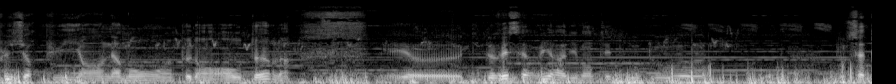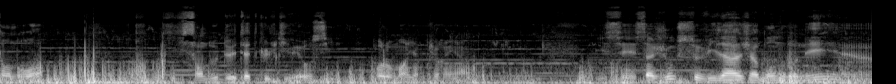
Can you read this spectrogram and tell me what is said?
plusieurs puits en amont, un peu en hauteur là, et euh, qui devait servir à alimenter tout cet endroit qui sans doute devait être cultivé aussi. Pour le moment, il n'y a plus rien. Ça joue ce village abandonné. euh,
